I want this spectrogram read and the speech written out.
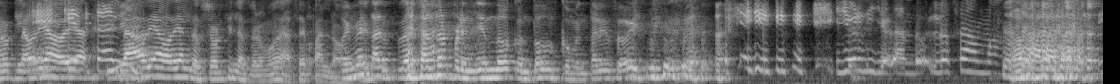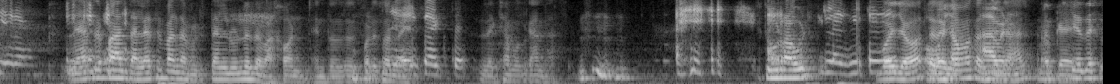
No, Claudia odia, Claudia odia los shorts y las bermudas, sépanlo. Hoy me están, me es- están sorprendiendo con todos sus comentarios hoy. Jordi llorando, los amo. Le hace falta, le hace falta porque está el lunes de bajón. Entonces, por eso le, echamos ganas. ¿Tú, Raúl? Voy yo, ¿O te voy dejamos yo? al Ah, final. bueno, si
